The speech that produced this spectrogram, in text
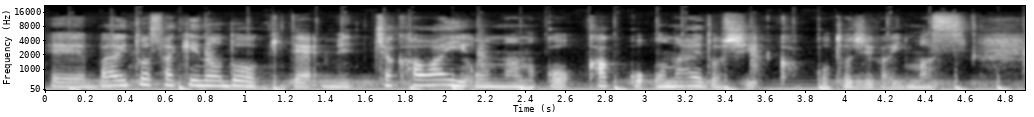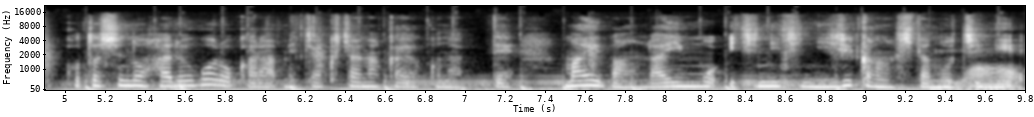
えーバイト先の同期でめっちゃ可愛い女の子、かっこ同い年、かっこ閉じがいます。今年の春頃からめちゃくちゃ仲良くなって、毎晩 LINE も1日2時間した後にわ、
